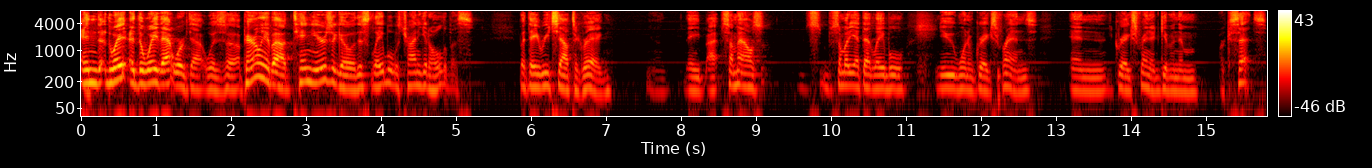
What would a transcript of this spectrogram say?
And the way the way that worked out was uh, apparently about 10 years ago, this label was trying to get a hold of us. But they reached out to Greg. You know, They uh, somehow s- s- somebody at that label knew one of Greg's friends, and Greg's friend had given them our cassettes.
